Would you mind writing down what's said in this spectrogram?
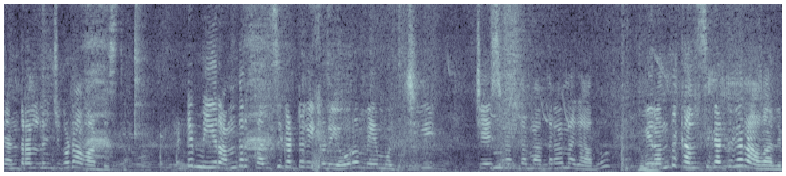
సెంట్రల్ నుంచి కూడా అవార్డు ఇస్తారు. అంటే మీరందరూ కలిసికట్టుగా ఇక్కడ ఎవరో మేము వచ్చి చేసినంత మాత్రాన కాదు. మీరంతా కలిసికట్టుగా రావాలి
